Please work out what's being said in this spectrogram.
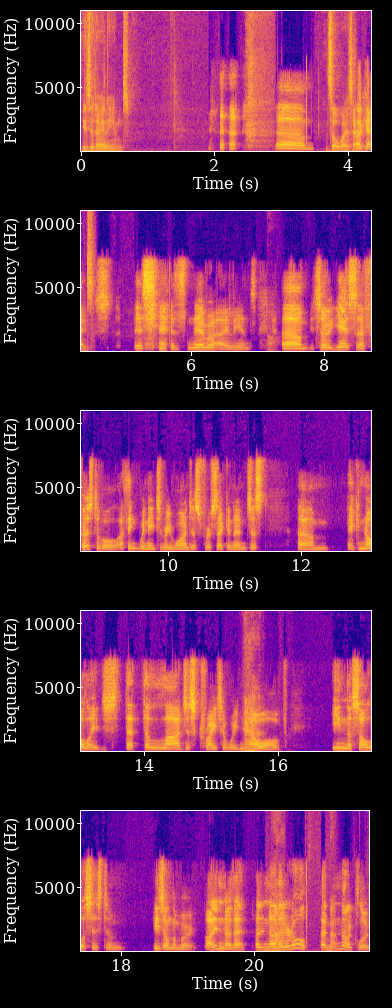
Is it aliens? Um, It's always okay. aliens. s- It's, it's never aliens. Oh. Um, so, yes, uh, first of all, I think we need to rewind just for a second and just um, acknowledge that the largest crater we know of in the solar system is on the moon. I didn't know that. I didn't know No. that at all. I No. not a clue.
